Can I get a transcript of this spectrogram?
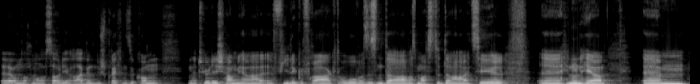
äh, um nochmal auf Saudi-Arabien zu sprechen zu kommen. Natürlich haben ja äh, viele gefragt, oh, was ist denn da, was machst du da, erzähl äh, hin und her. Ähm,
